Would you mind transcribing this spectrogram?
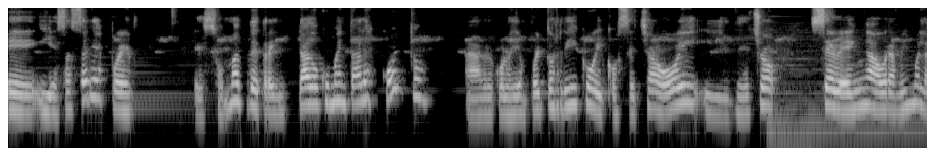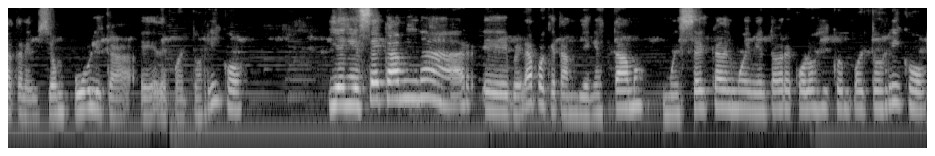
Eh, y esas series, pues, eh, son más de 30 documentales cortos, agroecología en Puerto Rico y cosecha hoy, y de hecho se ven ahora mismo en la televisión pública eh, de Puerto Rico. Y en ese caminar, eh, ¿verdad? Porque también estamos muy cerca del movimiento agroecológico en Puerto Rico,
